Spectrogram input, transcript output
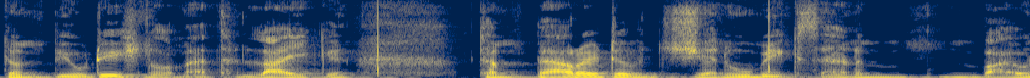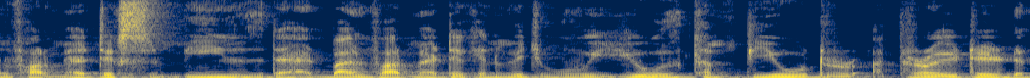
computational method like comparative genomics and bioinformatics means that bioinformatics in which we use computer operated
